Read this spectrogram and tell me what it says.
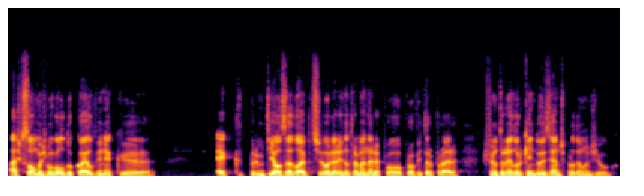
Acho que só o mesmo gol do Kelvin é que, é que permitia aos adeptos olharem de outra maneira para o, para o Vitor Pereira. Foi um treinador que em dois anos perdeu um jogo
